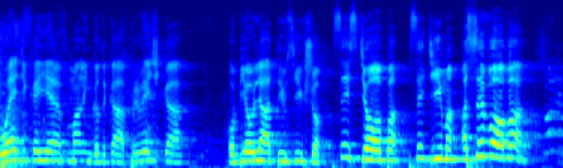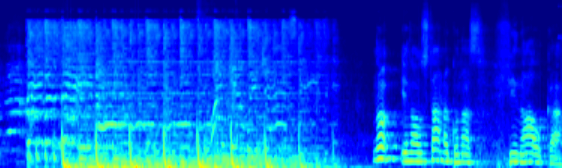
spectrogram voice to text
У Едіка є маленька така привичка об'являти всіх, що це Стьопа, це Діма, а це Вова. Ну і наостанок у нас фіналка.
